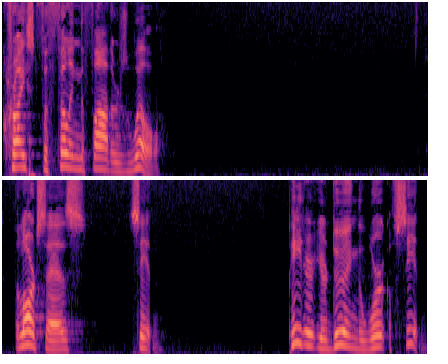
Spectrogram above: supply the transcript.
Christ fulfilling the Father's will, the Lord says, Satan. Peter, you're doing the work of Satan.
